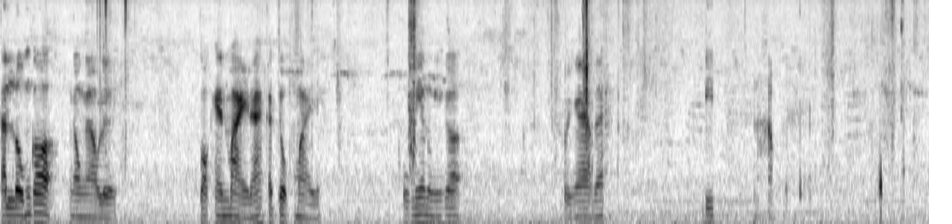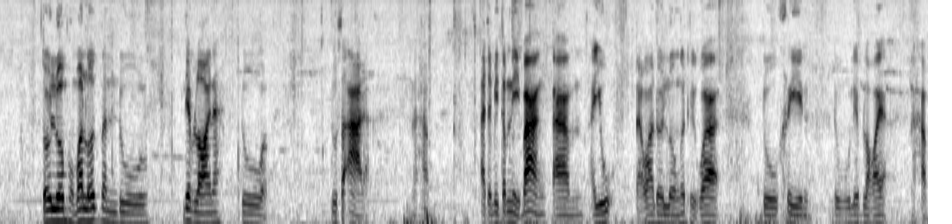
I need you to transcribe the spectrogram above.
กันล้มก็เงาเงาเลยบอกแฮนด์ใหม่นะ กระจกใหม่ โครเมียมตรงนี้ก็สวยงามนะดิสนะครับ โดยรวมผมว่ารถมันดูเรียบร้อยนะ ดูแบบดูสะอาดอะนะครับ อาจจะมีตำหนิบ้างตามอายุ แต่ว่าโดยรวมก็ถือว่าดูคลีนดูเรียบร้อยนะครับ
